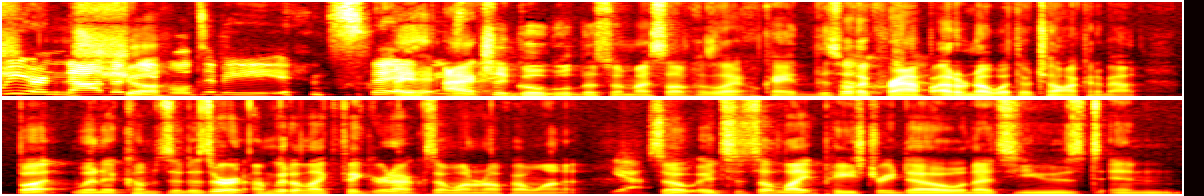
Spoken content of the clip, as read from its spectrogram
we are not the show. people to be I, saying. I these actually googled this one myself I was like, okay, this other Oh, crap. I don't know what they're talking about. But when it comes to dessert, I'm gonna like figure it out because I want to know if I want it. Yeah. So it's just a light pastry dough that's used in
